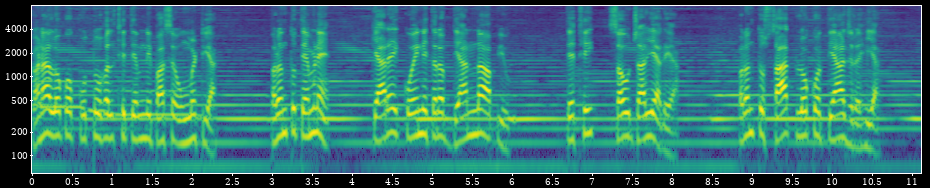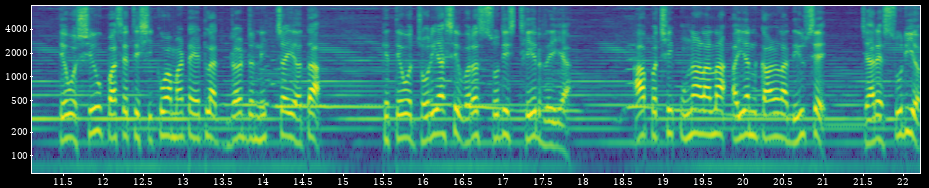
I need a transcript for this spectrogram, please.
ઘણા લોકો કુતૂહલથી તેમની પાસે ઉમટ્યા, પરંતુ તેમણે ક્યારેય કોઈની તરફ ધ્યાન ન આપ્યું. તેથી સૌ ચાલ્યા ગયા, પરંતુ સાત લોકો ત્યાં જ રહ્યા. તેઓ શિવ પાસેથી શીખવા માટે એટલા દ્રઢ નિશ્ચય હતા કે તેઓ ચોર્યાસી વર્ષ સુધી સ્થિર રહ્યા. આ પછી ઉનાળાના અયનકાળના દિવસે, જ્યારે સૂર્ય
